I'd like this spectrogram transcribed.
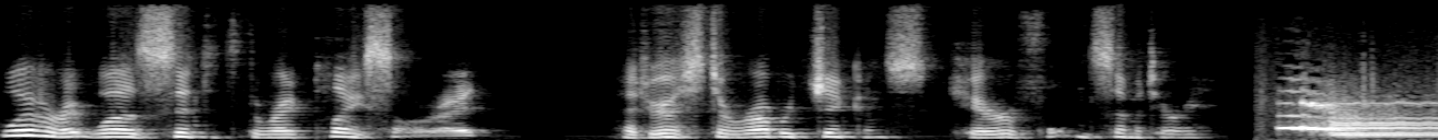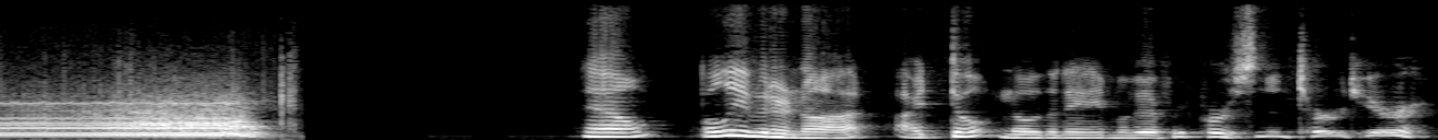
Whoever it was sent it to the right place, all right. Addressed to Robert Jenkins, care of Fulton Cemetery. Now, believe it or not, I don't know the name of every person interred here.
